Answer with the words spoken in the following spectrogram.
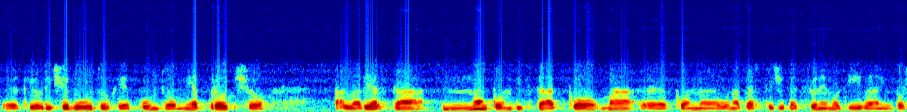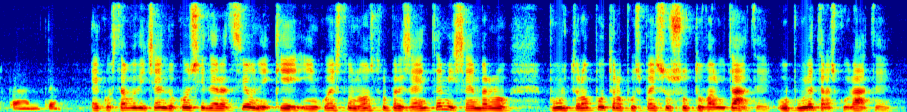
eh, che ho ricevuto, che appunto mi approccio alla realtà non con distacco ma eh, con una partecipazione emotiva importante. Ecco, stavo dicendo considerazioni che in questo nostro presente mi sembrano purtroppo troppo spesso sottovalutate oppure trascurate.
